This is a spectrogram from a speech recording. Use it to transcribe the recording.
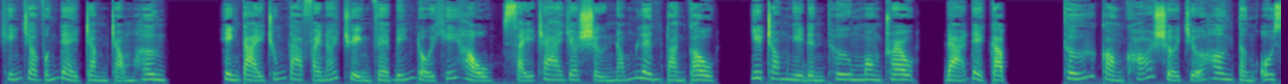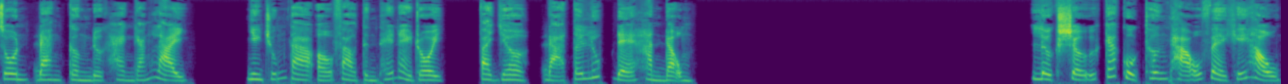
khiến cho vấn đề trầm trọng hơn. Hiện tại chúng ta phải nói chuyện về biến đổi khí hậu xảy ra do sự nóng lên toàn cầu, như trong Nghị định thư Montreal đã đề cập. Thứ còn khó sửa chữa hơn tầng ozone đang cần được hàn gắn lại. Nhưng chúng ta ở vào tình thế này rồi, và giờ đã tới lúc để hành động. Lược sử các cuộc thương thảo về khí hậu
